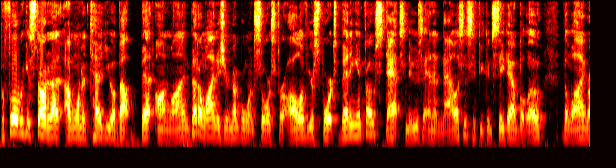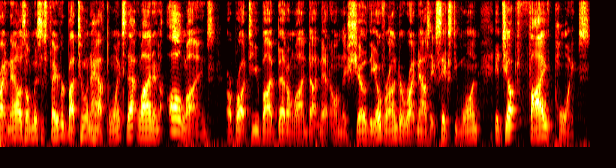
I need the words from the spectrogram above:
before we get started, I, I, want to tell you about Bet Online. Bet Online is your number one source for all of your sports betting info, stats, news, and analysis. If you can see down below, the line right now is Ole Miss is favored by two and a half points. That line and all lines are brought to you by BetOnline.net on this show. The over/under right now is at 61. It jumped five points,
